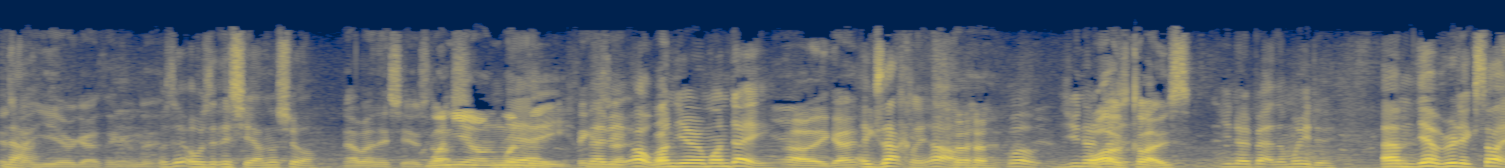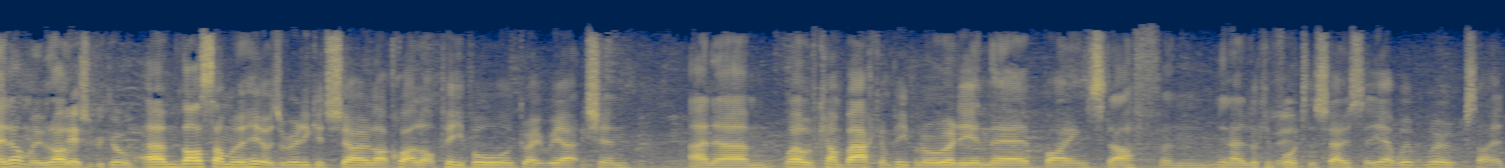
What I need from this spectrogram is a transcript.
It's no. about a year ago, I think, isn't it? Was it or was it this year? I'm not sure. No, it wasn't this year. It was One last- year on one Yeah. day. Maybe. that- Oh, one what? year and one day. Oh, there you go. Exactly. Oh, well, you know. Well, I was close. You know better than we do. Um, yeah, we're really excited, aren't we? Like, Yeah, it should be cool. Um, last time we were here, it was a really good show. Like quite a lot of people, a great reaction, and um, well, we've come back and people are already in there buying stuff and you know looking forward to the show. So yeah, we're, we're excited.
